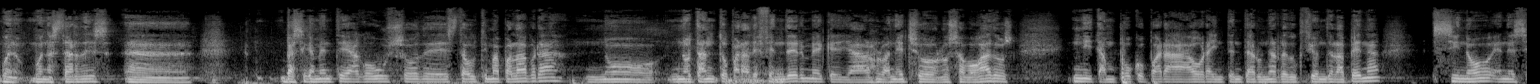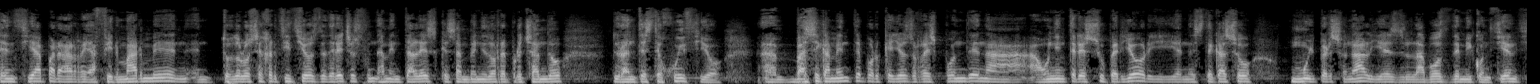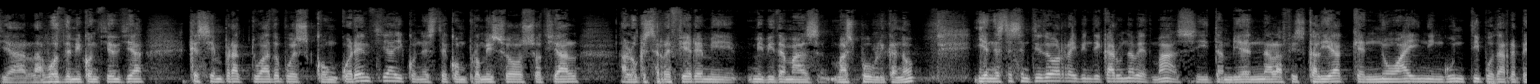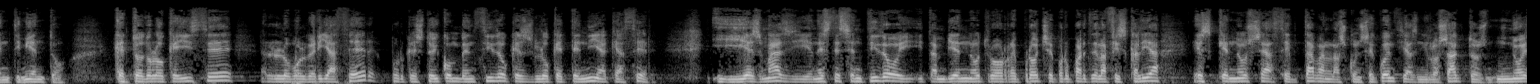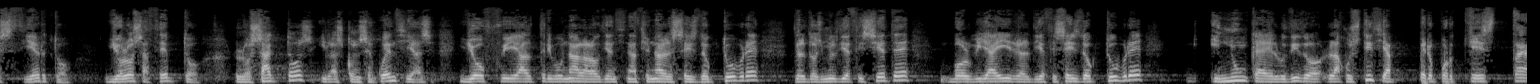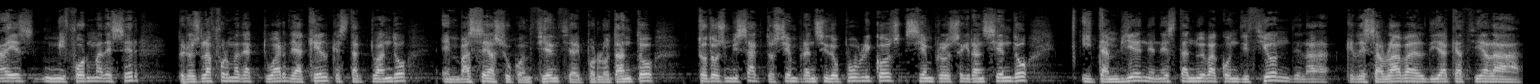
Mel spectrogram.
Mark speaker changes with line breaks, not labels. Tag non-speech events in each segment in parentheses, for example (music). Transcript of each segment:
Bueno, buenas tardes. Uh, básicamente hago uso de esta última palabra, no, no tanto para defenderme, que ya lo han hecho los abogados, ni tampoco para ahora intentar una reducción de la pena, sino en esencia para reafirmarme en, todos los ejercicios de derechos fundamentales que se han venido reprochando durante este juicio, eh, básicamente porque ellos responden a, un interés superior y en este caso muy personal y es la voz de mi conciencia, la voz de mi conciencia que siempre ha actuado pues con coherencia y con este compromiso social a lo que se refiere mi, mi vida más, más pública, ¿no? Y en este sentido reivindicar una vez más y también a la Fiscalía que no hay ningún tipo de arrepentimiento que todo lo que hice lo volvería a hacer porque estoy convencido que es lo que tenía que hacer. Y es más, y en este sentido, y, también otro reproche por parte de la Fiscalía, es que no se aceptaban las consecuencias ni los actos. No es cierto. Yo los acepto, los actos y las consecuencias. Yo fui al tribunal, a la Audiencia Nacional, el 6 de octubre del 2017, volví a ir el 16 de octubre y nunca he eludido la justicia, pero porque esta es mi forma de ser, pero es la forma de actuar de aquel que está actuando en base a su conciencia. Y por lo tanto todos mis actos siempre han sido públicos, siempre lo seguirán siendo y también en esta nueva condición de la que les hablaba el día que hacía la,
